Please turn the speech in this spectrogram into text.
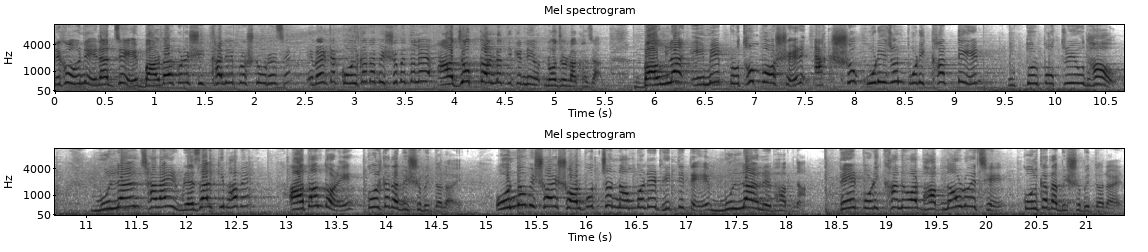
দেখুন রাজ্যে বারবার করে শিক্ষা নিয়ে প্রশ্ন উঠেছে। এবার একটা কলকাতা বিশ্ববিদ্যালয়ের আজব কাণ্ডের দিকে নজর রাখা যাক। বাংলা এম এ প্রথম বর্ষের একশো কুড়ি জন পরীক্ষার্থীর উত্তরপত্রে উধাও। মূল্যায়ন ছাড়াই রেজাল্ট কীভাবে? আতান্তরে কলকাতা বিশ্ববিদ্যালয়। অন্য বিষয়ে সর্বোচ্চ নম্বরের ভিত্তিতে মূল্যায়নের ভাবনা। ফের পরীক্ষা নেওয়ার ভাবনাও রয়েছে কলকাতা বিশ্ববিদ্যালয়ের।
